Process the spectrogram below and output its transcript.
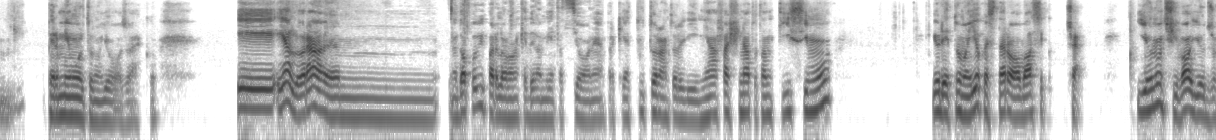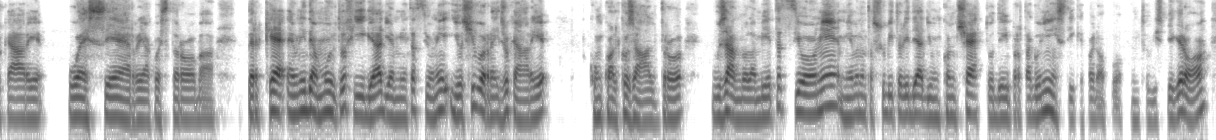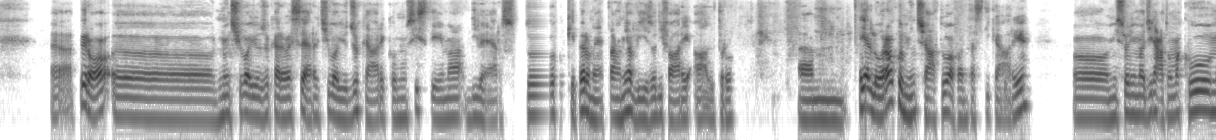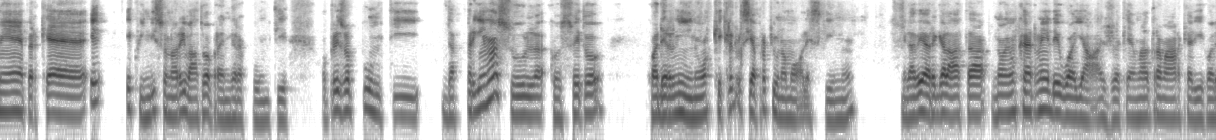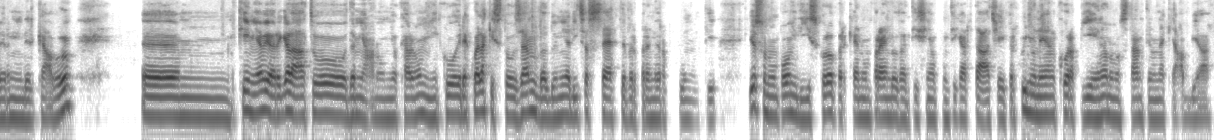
mm, per me molto noioso, ecco. E, e allora um, dopo vi parlerò anche dell'ambientazione, perché è tutto nato da lì, mi ha affascinato tantissimo. Io ho detto, ma io questa roba, se, cioè, io non ci voglio giocare OSR a questa roba, perché è un'idea molto figa di ambientazione, io ci vorrei giocare con qualcos'altro. Usando l'ambientazione mi è venuta subito l'idea di un concetto dei protagonisti, che poi dopo appunto vi spiegherò, Uh, però uh, non ci voglio giocare OSR, ci voglio giocare con un sistema diverso che permetta, a mio avviso, di fare altro. Um, e allora ho cominciato a fantasticare oh, mi sono immaginato ma come, perché, e, e quindi sono arrivato a prendere appunti. Ho preso appunti dapprima sul consueto quadernino, che credo sia proprio una Moleskin, me l'aveva regalata, no, è un carnet de voyage, che è un'altra marca di quaderni del cavolo, ehm, che mi aveva regalato Damiano, un mio caro amico, ed è quella che sto usando dal 2017 per prendere appunti. Io sono un po' un discolo perché non prendo tantissimi appunti cartacei, per cui non è ancora piena, nonostante non è che abbia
